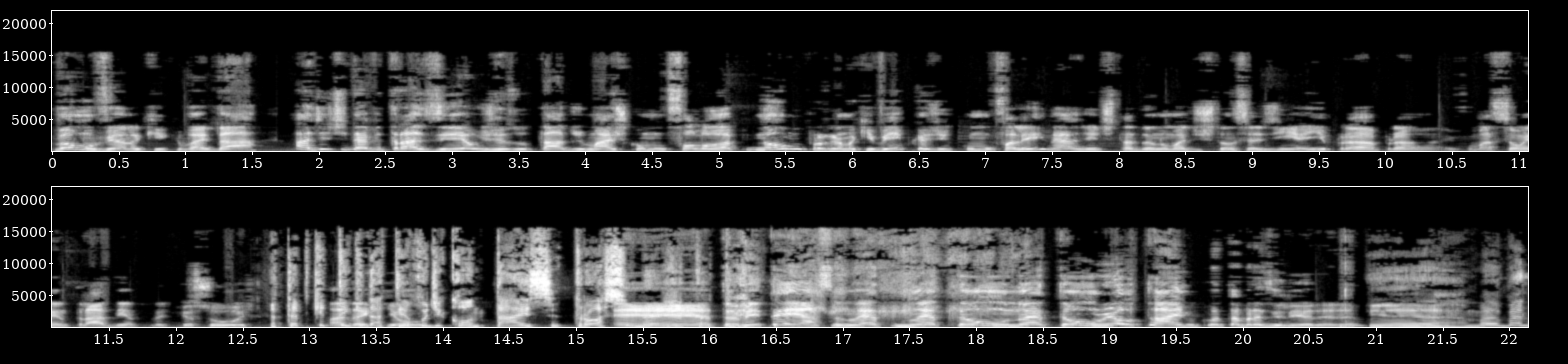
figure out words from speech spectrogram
Vamos ver no que, que vai dar. A gente deve trazer os resultados mais como follow-up, não no programa que vem, porque a gente, como falei, né, a gente está dando uma distanciazinha aí para a informação entrar dentro das pessoas. Até porque tem que dar tempo de contar esse troço, é, né? É, também tem essa, não é, não é tão, não é tão real time quanto a brasileira, né? É, mas, mas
